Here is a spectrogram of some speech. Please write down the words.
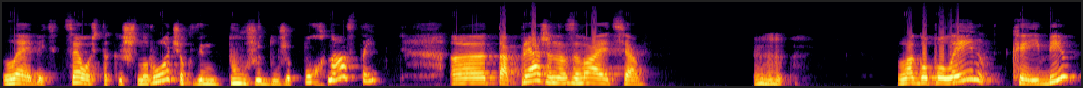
лебідь. Це ось такий шнурочок, він дуже-дуже пухнастий. Так, пряжа називається Лагополейн Кейбі.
